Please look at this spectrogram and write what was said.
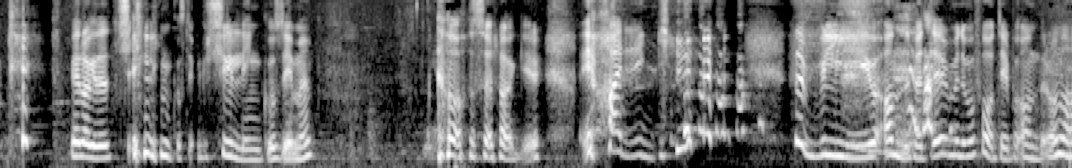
Vi har laget et kyllingkostyme. kyllingkostyme. Og så lager herregud! Det blir jo andeføtter, men du må få til på andre også, da.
